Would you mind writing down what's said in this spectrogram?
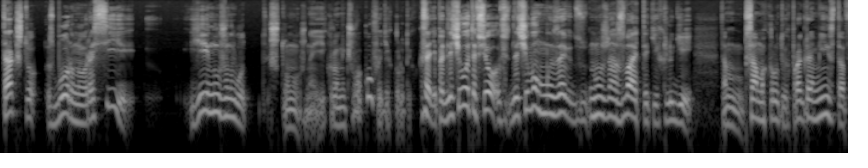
Так что сборную России ей нужен вот что нужно, и кроме чуваков этих крутых. Кстати, для чего это все, для чего мы нужно звать таких людей, там, самых крутых программистов,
